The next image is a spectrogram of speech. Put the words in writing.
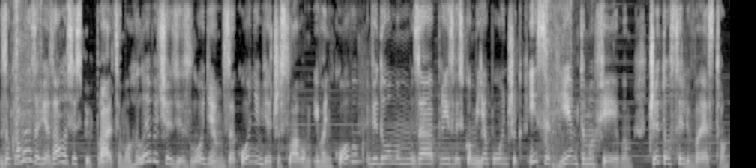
Зокрема, зав'язалася співпраця Могилевича зі злодієм в законі В'ячеславом Іваньковим, відомим за прізвиськом Япончик, і Сергієм Тимофєєвим, чи то Сильвестром,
